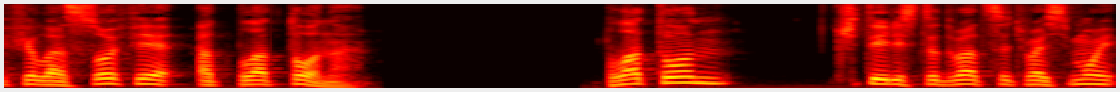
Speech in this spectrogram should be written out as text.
философия от Платона. Платон 428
